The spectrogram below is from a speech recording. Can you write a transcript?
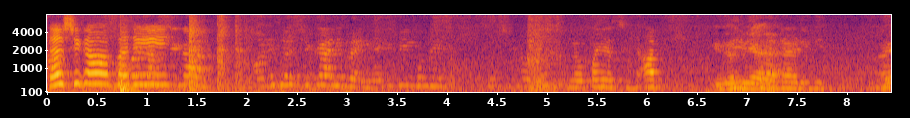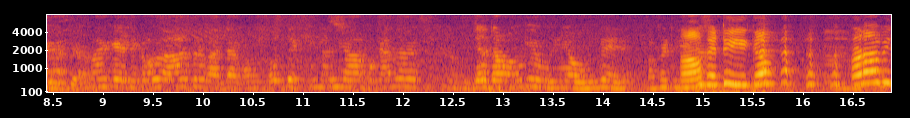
ਸਤਿ ਸ਼੍ਰੀ ਅਕਾਲ ਬਾਬਾ ਜੀ। ਭਾਈ ਅਸੀਂ ਆ ਡੈਡੀ ਦੀ। ਮੈਂ ਗੇਟ ਕੋਲ ਆ ਦਰਵਾਜ਼ਾ ਕੋਲ ਖੋਲ ਦੇਖੀ ਨਹੀਂ ਆਪ ਕਹਿੰਦਾ ਜਦ ਆਉਂਗੇ ਆਉਂਗੇ ਹਾਂ ਫਿਰ ਠੀਕ ਆ। ਹਣਾ ਵੀ।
